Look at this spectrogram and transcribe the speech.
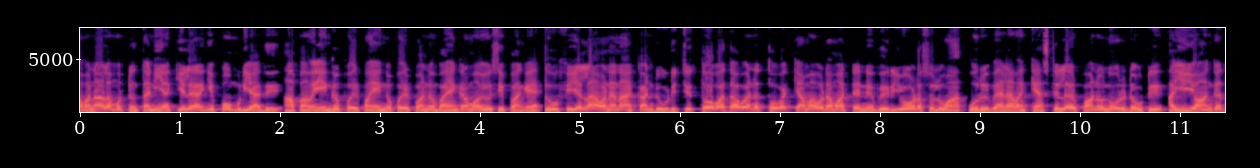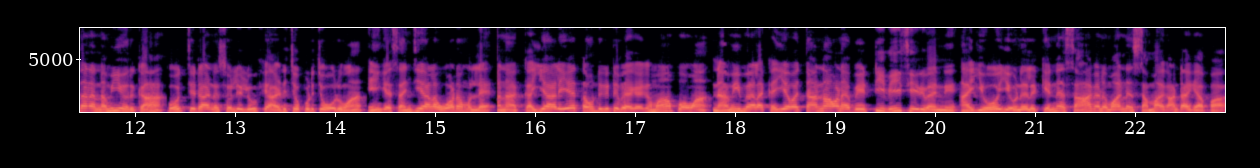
அவனால மட்டும் தனியா கீழே இறங்கி போக முடியாது. அப்ப அவன் எங்க போயிருப்பான் எங்க போயிருப்பான்னு பயங்கரமா யோசிப்பாங்க. லூஃபி எல்லாம் அவனை நான் கண்டுபிடிச்சு துவ தவன்னு துவைக்காம விட மாட்டேன்னு வெறியோட சொல்லுவான். ஒருவேளை அவன் கேஸ்டில் இருப்பானோன்னு ஒரு டவுட் ஐயோ அங்கதானே நமியும் இருக்கா? போச்சுடான்னு சொல்லி லூஃபி அடிச்சு பிடிச்சு ஓடுவான். இங்க சஞ்சியால ஓட முடியல. ஆனா கையாலேயே தவுண்டுகிட்டு வேகமா போவான். நமி மேல கைய வச்சான்னா அவனை வெட்டி வீசிடுவேன்னு. ஐயோ இவனுக்கு என்ன சாகணுமான்னு செம்ம காண்டா கேப்பா.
